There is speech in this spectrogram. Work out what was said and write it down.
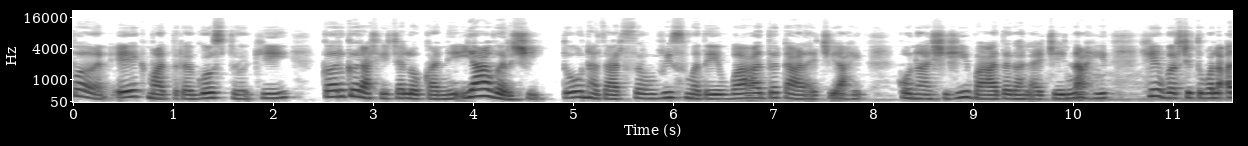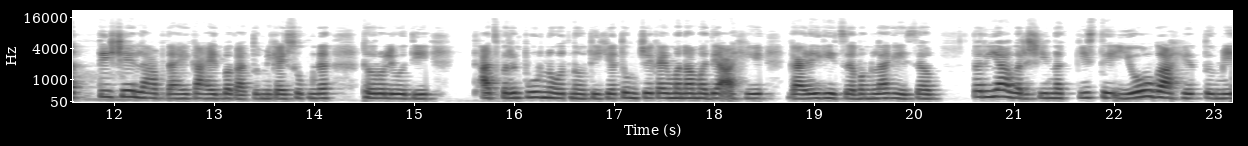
पण एक मात्र गोष्ट की कर्क राशीच्या लोकांनी यावर्षी दोन हजार सव्वीसमध्ये वाद टाळायचे आहेत. कोणाशीही वाद घालायचे नाहीत. हे वर्ष तुम्हाला अतिशय लाभदायक आहेत. बघा तुम्ही काही स्वप्न ठरवली होती आजपर्यंत पूर्ण होत नव्हती किंवा तुमचे काही मनामध्ये आहे गाडी घ्यायचं बंगला घ्यायचं तर यावर्षी नक्कीच ते योग आहेत. तुम्ही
